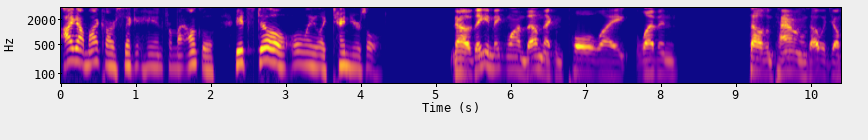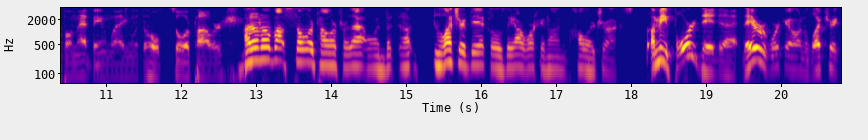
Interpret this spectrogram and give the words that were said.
I got my car secondhand from my uncle. It's still only like ten years old. Now, if they can make one of them that can pull like eleven thousand pounds, I would jump on that bandwagon with the whole solar power. I don't know about solar power for that one, but uh, electric vehicles they are working on hauler trucks. I mean, Ford did that. They were working on electric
